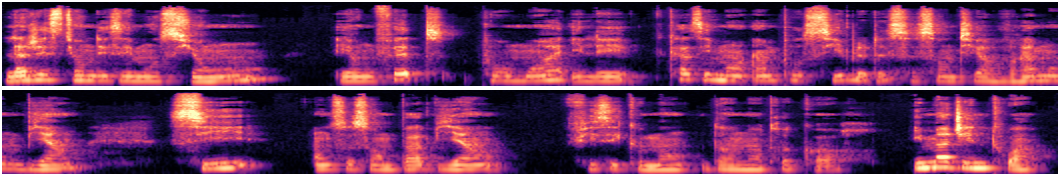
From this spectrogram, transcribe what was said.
la gestion des émotions, et en fait, pour moi, il est quasiment impossible de se sentir vraiment bien si on ne se sent pas bien physiquement dans notre corps. Imagine-toi,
